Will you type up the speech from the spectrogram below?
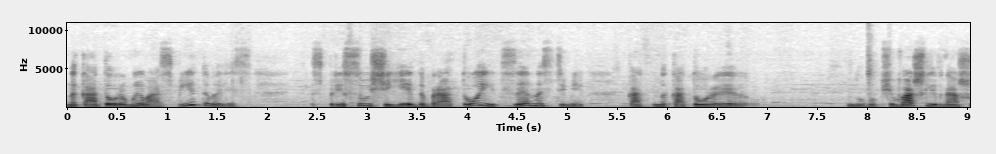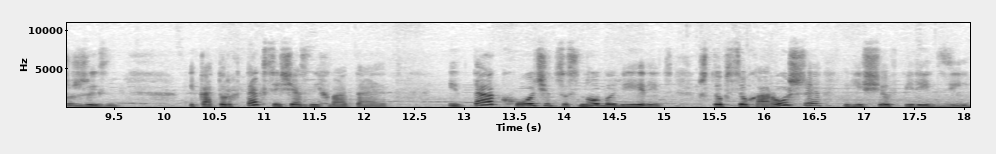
на которой мы воспитывались с присущей ей добротой и ценностями, на которые, ну, в общем, вошли в нашу жизнь, и которых так сейчас не хватает. И так хочется снова верить, что все хорошее еще впереди.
